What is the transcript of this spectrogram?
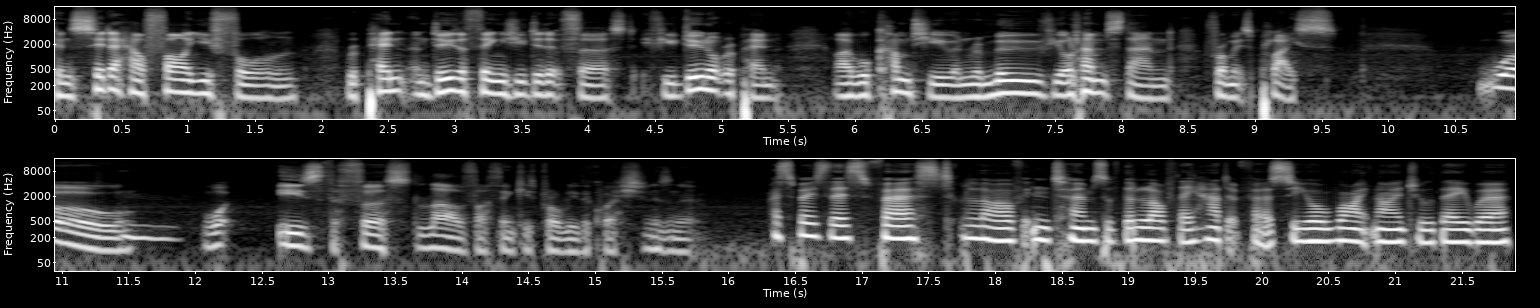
Consider how far you've fallen. Repent and do the things you did at first. If you do not repent, I will come to you and remove your lampstand from its place. Whoa. Mm. What is the first love? I think is probably the question, isn't it? I suppose there's first love in terms of the love they had at first. So you're right, Nigel. They were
